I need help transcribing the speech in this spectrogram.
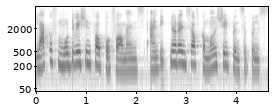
lack of motivation for performance and ignorance of commercial principles.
